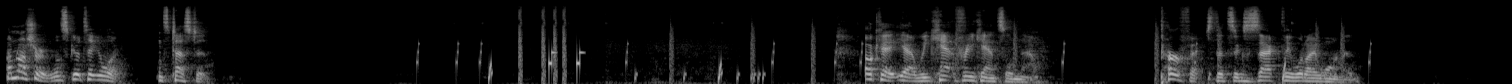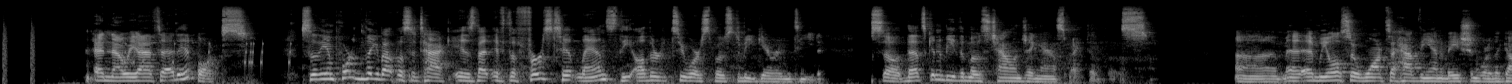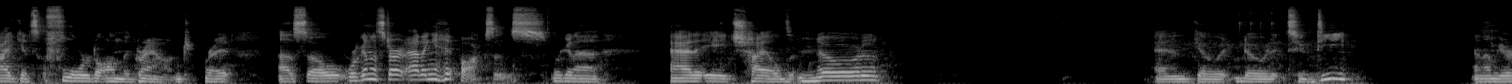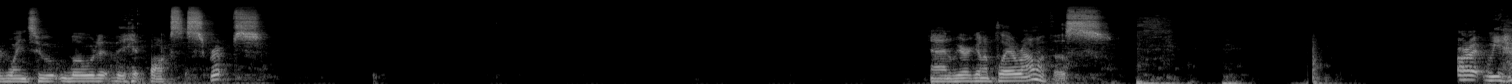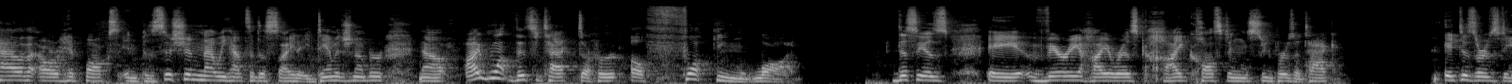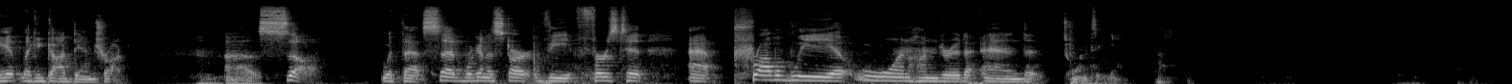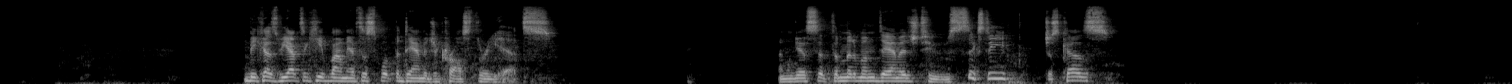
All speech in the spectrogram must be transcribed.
I'm not sure. Let's go take a look. Let's test it. Okay, yeah, we can't free cancel now. Perfect. That's exactly what I wanted. And now we have to add a hitbox. So the important thing about this attack is that if the first hit lands, the other two are supposed to be guaranteed. So that's going to be the most challenging aspect of this. Um, and, and, we also want to have the animation where the guy gets floored on the ground, right? Uh, so we're going to start adding hitboxes. We're going to add a child node and go node 2D. And then we are going to load the hitbox scripts. And we are going to play around with this. All right, we have our hitbox in position. Now we have to decide a damage number. Now, I want this attack to hurt a fucking lot. This is a very high risk, high costing supers attack. It deserves to hit like a goddamn truck. Uh, so, with that said, we're going to start the first hit at probably 120. Because we have to keep in mind, we have to split the damage across three hits. I'm gonna set the minimum damage to 60, just cause.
